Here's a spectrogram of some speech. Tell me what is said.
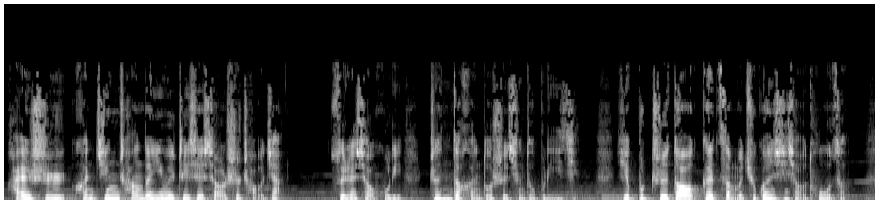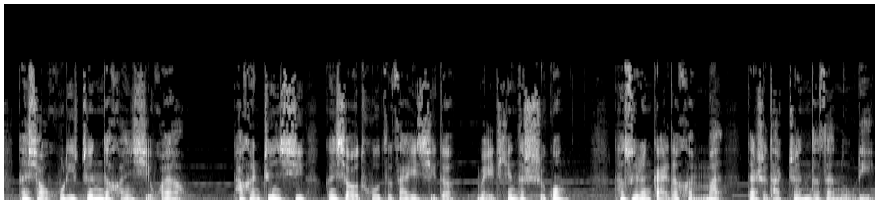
还是很经常的因为这些小事吵架。虽然小狐狸真的很多事情都不理解，也不知道该怎么去关心小兔子，但小狐狸真的很喜欢啊，他很珍惜跟小兔子在一起的每天的时光。他虽然改得很慢，但是他真的在努力。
